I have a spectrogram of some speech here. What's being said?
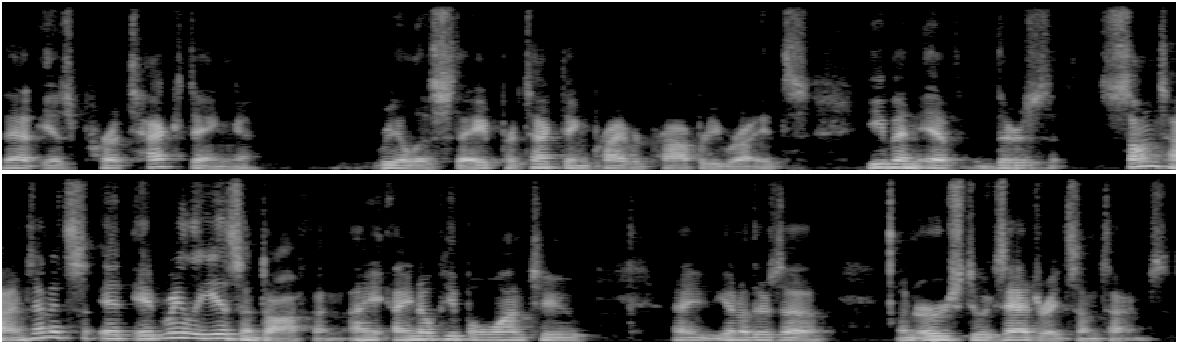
that is protecting real estate, protecting private property rights, even if there's sometimes, and it's it, it really isn't often. I, I know people want to, you know, there's a an urge to exaggerate sometimes.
